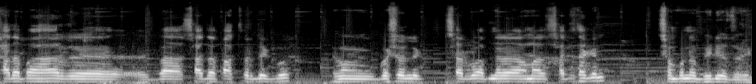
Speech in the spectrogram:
সাদা পাহাড় বা সাদা পাথর দেখব এবং গোসল সারবো। আপনারা আমার সাথে থাকেন, সম্পূর্ণ ভিডিও জুড়ে।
